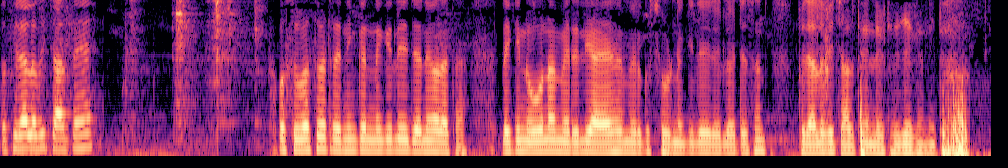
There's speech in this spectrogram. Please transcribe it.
तो फ़िलहाल अभी चलते हैं। वो सुबह सुबह ट्रेनिंग करने के लिए जाने वाला था, लेकिन वो ना मेरे लिए आया है मेरे को छोड़ने के लिए रेलवे स्टेशन फ़िलहाल अभी चलते हैं लेट हो जाएगा, नहीं तो।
